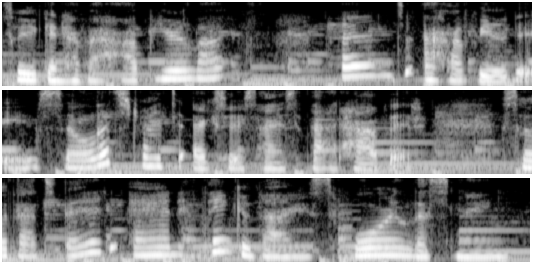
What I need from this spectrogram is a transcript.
so you can have a happier life and a happier day. So let's try to exercise that habit. So that's it, and thank you guys for listening.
